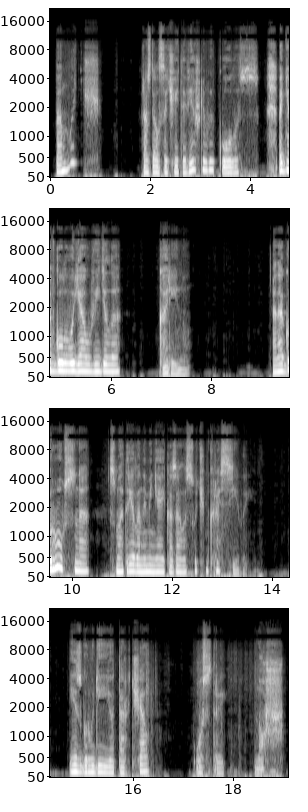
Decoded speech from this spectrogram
помочь?» — раздался чей-то вежливый голос. Подняв голову, я увидела Карину. Она грустно смотрела на меня и казалась очень красивой. Из груди ее торчал острый нож.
